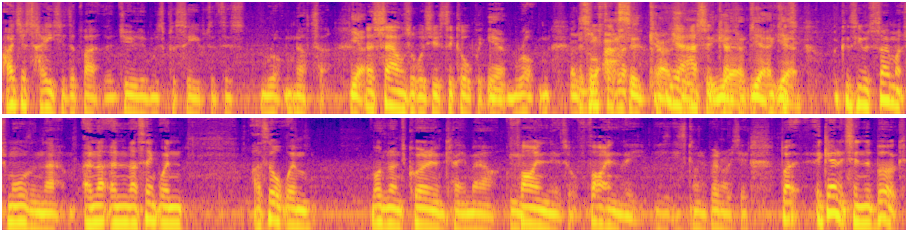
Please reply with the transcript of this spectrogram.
I just hated the fact that Julian was perceived as this rock nutter. Yeah. as Sounds always used to call people Yeah. rock. And sort of acid casualty, Yeah, acid yeah, casualty. yeah, because, yeah. because he was so much more than that. And and I think when I thought when Modern Antiquarian came out, Hmm. finally, sort of finally, he's kind of venerated. But again, it's in the book.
